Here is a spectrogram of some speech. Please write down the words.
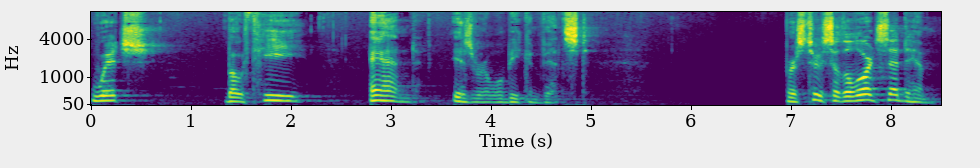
which both he and Israel will be convinced. Verse 2 So the Lord said to him,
